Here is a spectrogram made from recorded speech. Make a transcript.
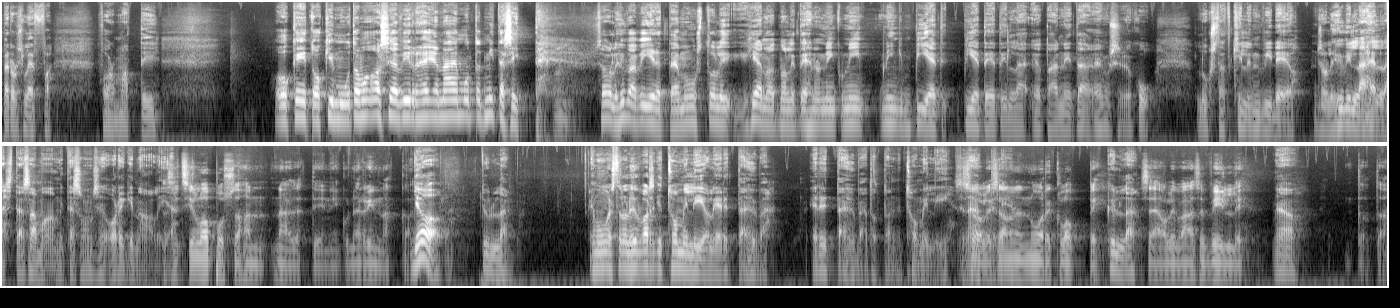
perusleffa-formaattiin. Okei, toki muutama asiavirhe ja näin, mutta mitä sitten? Mm. Se oli hyvä viihdettä ja minusta oli hienoa, että ne oli tehnyt niin, niin, niinkin piet, pieteetillä jotain niitä, esimerkiksi joku Looks That Killing video, niin se oli hyvin lähellä sitä samaa, mitä se on se originaali. Ja Sitten siinä lopussahan näytettiin niin kuin ne rinnakkain. Joo, kyllä. Ja mun mielestä oli varsinkin Tommy Lee oli erittäin hyvä. Erittäin hyvä tota, niin Tommy Lee. Se oli sellainen nuori kloppi. Kyllä. Se oli vähän se villi Joo, tota,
